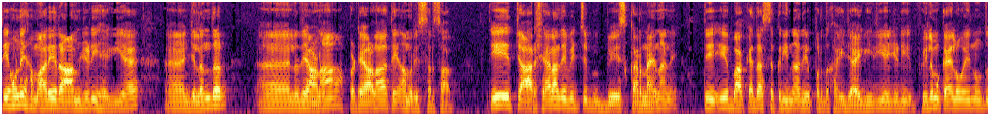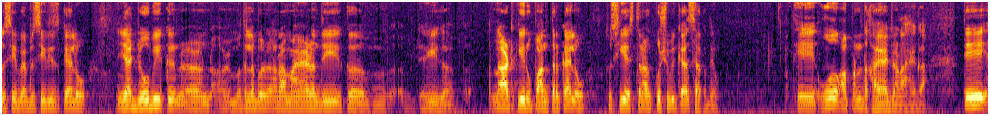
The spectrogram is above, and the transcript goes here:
ਤੇ ਹੁਣ ਇਹ ਹਮਾਰੇ ਰਾਮ ਜਿਹੜੀ ਹੈਗੀ ਹੈ ਜਲੰਧਰ ਲੁਧਿਆਣਾ ਪਟਿਆਲਾ ਤੇ ਅੰਮ੍ਰਿਤਸਰ ਸਾਹਿਬ। ਇਹ ਚਾਰ ਸ਼ਹਿਰਾਂ ਦੇ ਵਿੱਚ ਬੇਸ ਕਰਨਾ ਇਹਨਾਂ ਨੇ। ਤੇ ਇਹ ਬਾਕਾਇਦਾ ਸਕਰੀਨਾਂ ਦੇ ਉੱਪਰ ਦਿਖਾਈ ਜਾਏਗੀ ਜੀ। ਇਹ ਜਿਹੜੀ ਫਿਲਮ ਕਹਿ ਲਓ, ਇਹਨੂੰ ਤੁਸੀਂ ਵੈਬ ਸੀਰੀਜ਼ ਕਹਿ ਲਓ ਜਾਂ ਜੋ ਵੀ ਮਤਲਬ ਰਾਮਾਇਣ ਦੀ ਇੱਕ ਜਿਹੜੀ ਨਾਟਕੀ ਰੂਪਾਂਤਰ ਕਹਿ ਲਓ, ਤੁਸੀਂ ਇਸ ਤਰ੍ਹਾਂ ਕੁਝ ਵੀ ਕਹਿ ਸਕਦੇ ਹੋ। ਤੇ ਉਹ ਆਪਣਾ ਦਿਖਾਇਆ ਜਾਣਾ ਹੈਗਾ। ਤੇ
